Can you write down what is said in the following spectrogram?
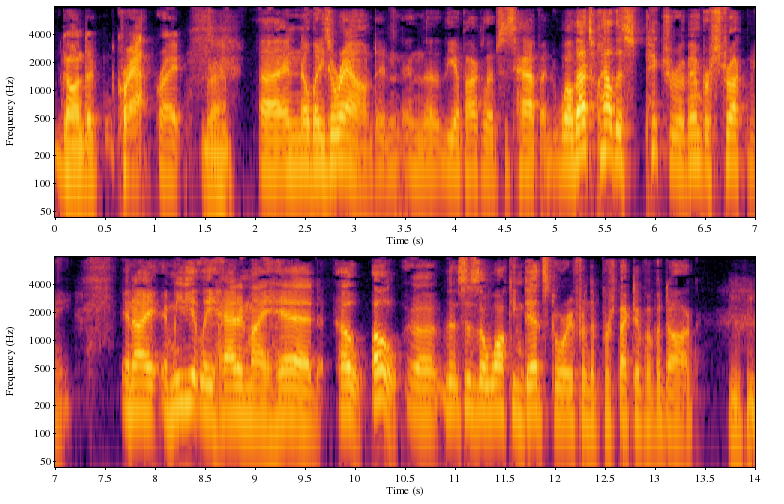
gone to crap, right? Right. Uh, and nobody's around, and, and the, the apocalypse has happened. Well, that's how this picture of Ember struck me and I immediately had in my head, oh, oh, uh, this is a Walking Dead story from the perspective of a dog. Mm-hmm.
